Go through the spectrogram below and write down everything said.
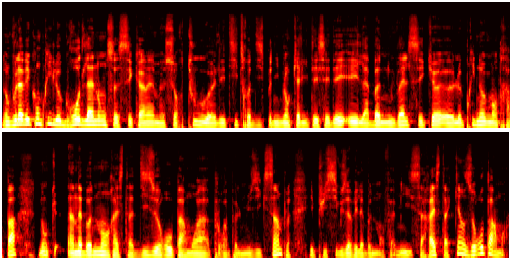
Donc vous l'avez compris, le gros de l'annonce, c'est quand même surtout les titres disponibles en qualité CD. Et la bonne nouvelle, c'est que le prix n'augmentera pas. Donc un abonnement reste à 10 euros par mois pour Apple Music simple. Et puis si vous avez l'abonnement famille, ça reste à 15 euros par mois.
